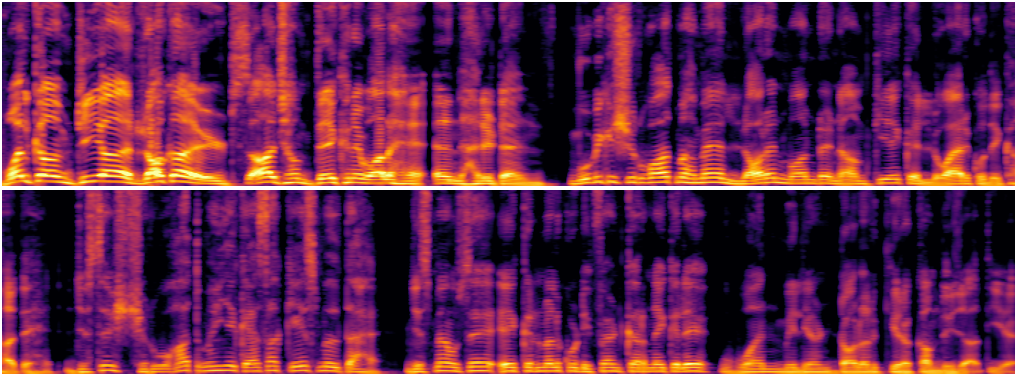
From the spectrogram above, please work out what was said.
वेलकम डियर रॉकर्ट्स आज हम देखने वाले हैं इनहेरिटेंस मूवी की शुरुआत में हमें लॉरेन मॉनरे नाम की एक लॉयर को दिखाते हैं जिसे शुरुआत में ही एक ऐसा केस मिलता है। जिसमें उसे एक क्रिमिनल को डिफेंड करने के लिए वन मिलियन डॉलर की रकम दी जाती है।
